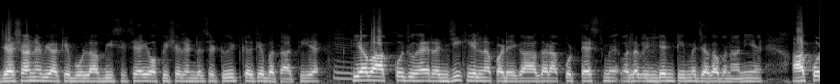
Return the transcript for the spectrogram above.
जैशा ने भी आके बोला बीसीसीआई ऑफिशियल हैंडल से ट्वीट करके बताती है हम्म। कि अब आपको जो है रणजी खेलना पड़ेगा। अगर आपको टेस्ट में मतलब इंडियन टीम में जगह बनानी है आपको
